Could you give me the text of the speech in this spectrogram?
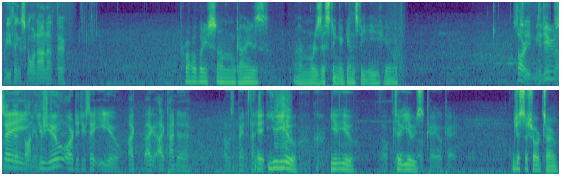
What do you think is going on out there? Probably some guys um, resisting against the EU. Sorry, you did you say UU or did you say EU? I I, I kind of I wasn't paying Uh, attention. UU. UU. okay. two U's. Okay, okay. Just a short term.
